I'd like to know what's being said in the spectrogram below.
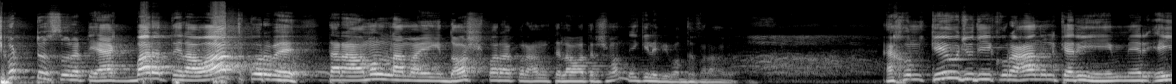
ছোট্ট সূরাটি একবার তেলাওয়াত করবে, তার আমল নামায় দশ পারা কোরআন তেলাওয়াতের সমান নেকি লিপিবদ্ধ করা হবে। এখন কেউ যদি কোরআনুল করিমের এই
